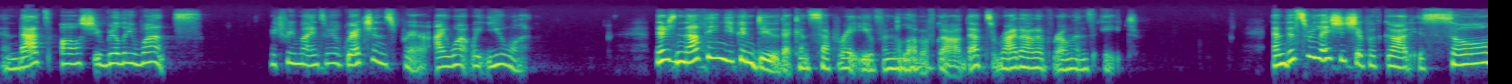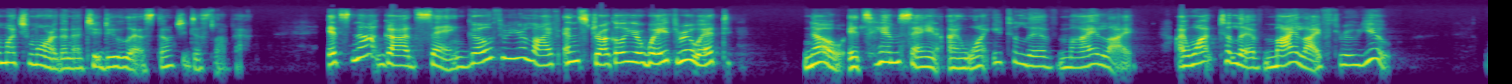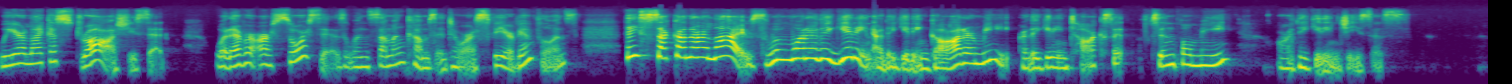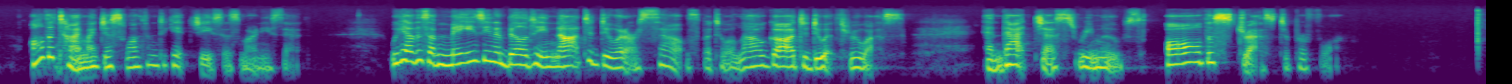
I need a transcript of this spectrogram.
And that's all she really wants, which reminds me of Gretchen's prayer I want what you want. There's nothing you can do that can separate you from the love of God. That's right out of Romans 8. And this relationship with God is so much more than a to do list. Don't you just love that? It's not God saying, go through your life and struggle your way through it. No, it's Him saying, I want you to live my life. I want to live my life through you. We are like a straw, she said. Whatever our source is, when someone comes into our sphere of influence, they suck on our lives. When what are they getting? Are they getting God or me? Are they getting toxic, sinful me? Or are they getting Jesus? All the time, I just want them to get Jesus, Marnie said. We have this amazing ability not to do it ourselves, but to allow God to do it through us. And that just removes all the stress to perform.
